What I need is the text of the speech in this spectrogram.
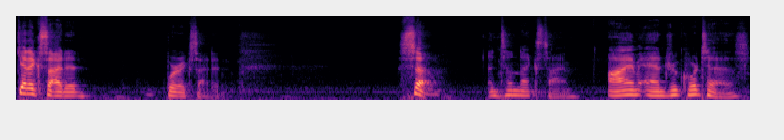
get excited. We're excited. So, until next time, I'm Andrew Cortez,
